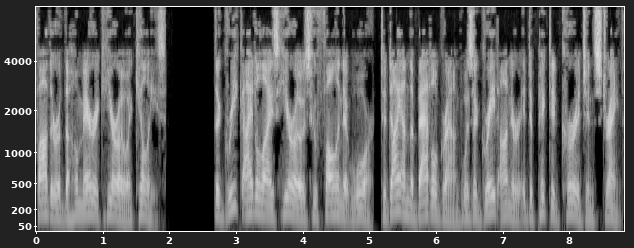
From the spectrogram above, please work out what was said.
father of the Homeric hero Achilles. The Greek idolize heroes who fallen at war, to die on the battleground was a great honor it depicted courage and strength.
